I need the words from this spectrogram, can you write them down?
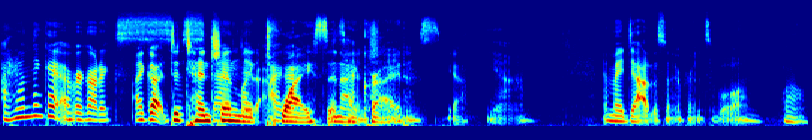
I don't think I ever got. Ex- I got detention like suspended. I twice, and I cried. Yeah. Yeah, and my dad was my principal, Well,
